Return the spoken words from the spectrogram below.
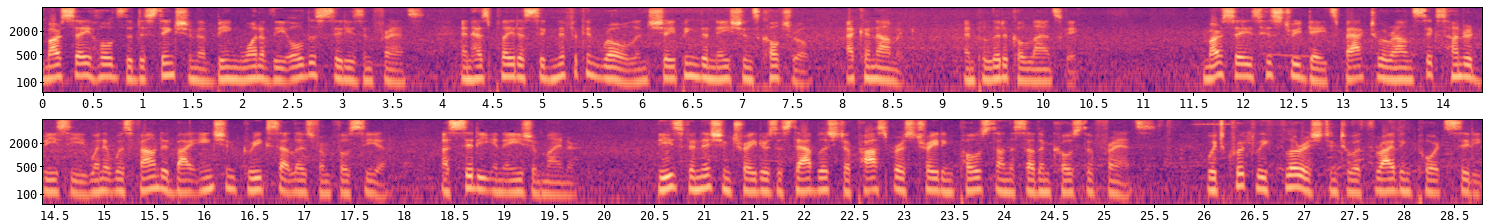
Marseille holds the distinction of being one of the oldest cities in France and has played a significant role in shaping the nation's cultural, economic, and political landscape. Marseille's history dates back to around 600 BC when it was founded by ancient Greek settlers from Phocaea, a city in Asia Minor. These Phoenician traders established a prosperous trading post on the southern coast of France, which quickly flourished into a thriving port city.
